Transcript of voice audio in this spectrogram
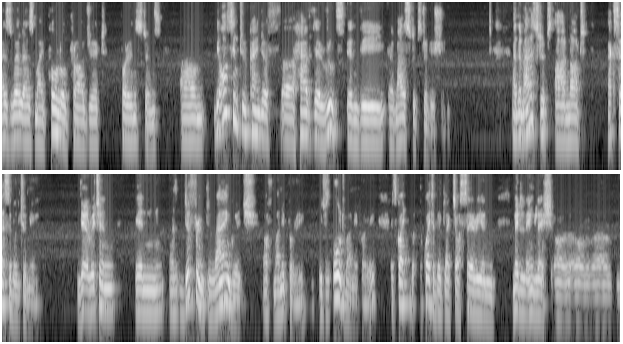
as well as my Polo project, for instance, um, they all seem to kind of uh, have their roots in the uh, manuscripts tradition. And the manuscripts are not accessible to me. They're written in a different language of Manipuri, which is Old Manipuri. It's quite quite a bit like Chaucerian Middle English, or, or, uh,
